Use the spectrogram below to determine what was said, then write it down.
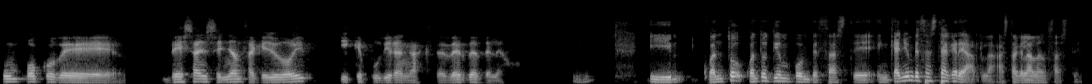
un poco de, de esa enseñanza que yo doy y que pudieran acceder desde lejos. ¿Y cuánto, cuánto tiempo empezaste, en qué año empezaste a crearla hasta que la lanzaste?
